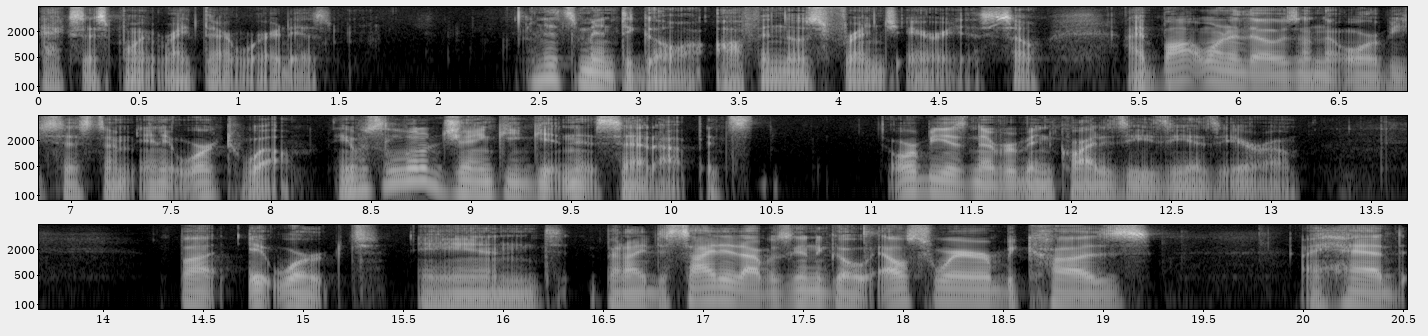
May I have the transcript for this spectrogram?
access point right there where it is. And it's meant to go off in those fringe areas. So I bought one of those on the Orbi system and it worked well. It was a little janky getting it set up. It's Orbi has never been quite as easy as Eero but it worked. And but I decided I was going to go elsewhere because I had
